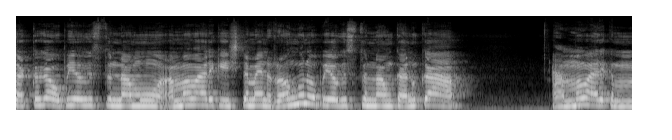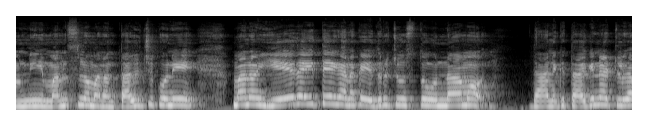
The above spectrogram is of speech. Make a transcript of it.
చక్కగా ఉపయోగిస్తున్నాము. అమ్మవారికి ఇష్టమైన రంగును ఉపయోగిస్తున్నాం కనుక అమ్మవారికి నీ మనసులో మనం తలుచుకుని మనం ఏదైతే కనుక ఎదురు చూస్తూ ఉన్నామో దానికి తగినట్లుగా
